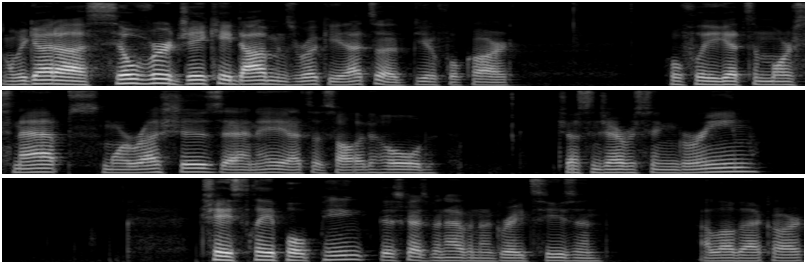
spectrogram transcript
We got a silver J.K. Dobbins rookie. That's a beautiful card. Hopefully, you get some more snaps, more rushes, and hey, that's a solid hold. Justin Jefferson green. Chase Claypool pink. This guy's been having a great season. I love that card.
